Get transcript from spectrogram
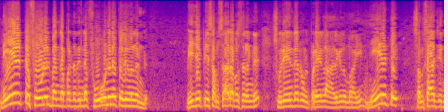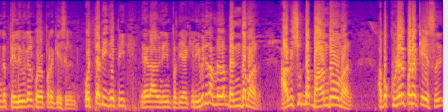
നേരിട്ട് ഫോണിൽ ബന്ധപ്പെട്ടതിന്റെ ഫോണിലെ തെളിവുകളുണ്ട്. ബി ജെ പി സംസ്ഥാന പ്രസിഡന്റ് സുരേന്ദ്രൻ ഉൾപ്പെടെയുള്ള ആളുകളുമായി നേരിട്ട് സംസാരിച്ചതിന്റെ തെളിവുകൾ കുഴപ്പണ കേസിലുണ്ട്. ഒറ്റ ബി ജെ പി നേതാവിനെയും പ്രതിയാക്കിയില്ല. ഇവർ തമ്മിലുള്ള ബന്ധമാണ്. അവിശുദ്ധ ബാന്ധവമാണ്. അപ്പൊ കുഴൽപ്പണ കേസ്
